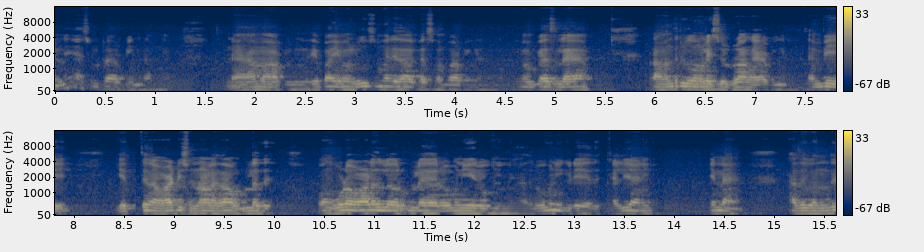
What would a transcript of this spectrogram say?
என்னையா சொல்கிறா அப்படிங்கிறாங்க. ஆமாம் அப்படிங்கிறதேப்பா இவன் லூஸ் மாதிரி ஏதாவது பேசுவான்ப்பா அப்படிங்கிறாங்க. இவன் பேசலை. நான் வந்திருக்கவங்களே சொல்கிறாங்க அப்படின்னு. தம்பி எத்தனை வாட்டி சொன்னாலும் தான் உள்ளது. உன் கூட வாழதில் ஒரு பிள்ளை ரோகிணி ரோகிணின்னு அது ரோகிணி கிடையாது கல்யாணி. என்ன? அது வந்து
